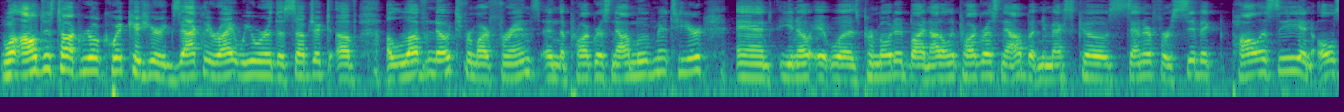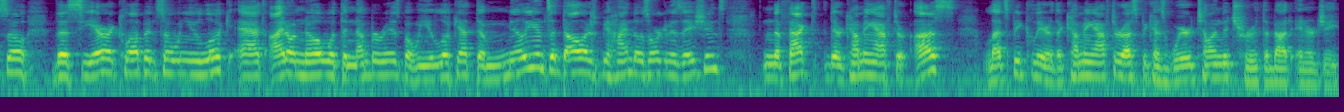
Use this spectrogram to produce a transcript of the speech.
Well, I'll just talk real quick because you're exactly right. We were the subject of a love note from our friends in the Progress Now movement here, and you know it was promoted by not only Progress Now but New Mexico's Center for Civic Policy and also the Sierra Club. And so, when you look at, I don't know what the number is, but when you look at the millions of dollars behind those organizations and the fact they're coming after us Let's be clear, they're coming after us because we're telling the truth about energy,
